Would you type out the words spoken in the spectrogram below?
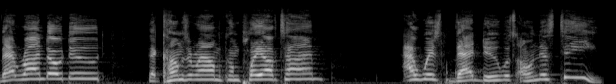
That Rondo dude that comes around come playoff time, I wish that dude was on this team.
